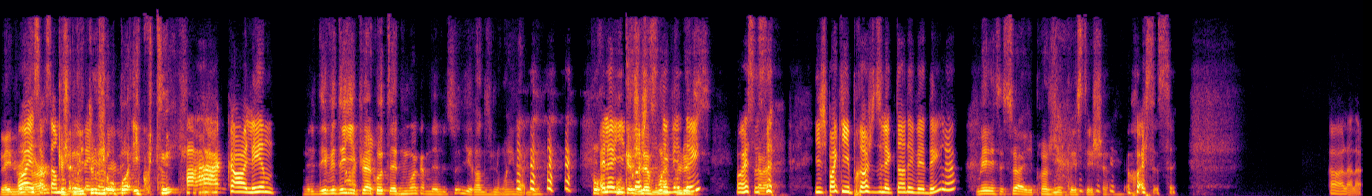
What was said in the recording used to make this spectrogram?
Blade Ouais, Runner, ça ressemble que je n'ai toujours Runner, pas écouté. Ah, Colin! Le DVD, il est Ah, plus à ok. côté de moi comme d'habitude, il est rendu loin là-bas. Pour, Et là, pour il est que je le vois DVD. plus. Ouais, c'est ça. Je pense qu'il est proche du lecteur DVD, là. Oui, c'est ça, il est proche du PlayStation. Ouais, c'est ça. Oh là là.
